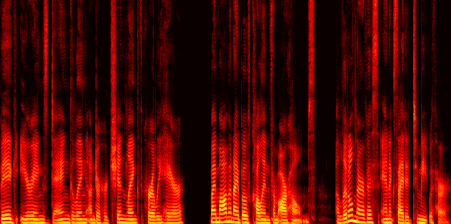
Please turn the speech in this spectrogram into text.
big earrings dangling under her chin length curly hair. My mom and I both call in from our homes, a little nervous and excited to meet with her.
